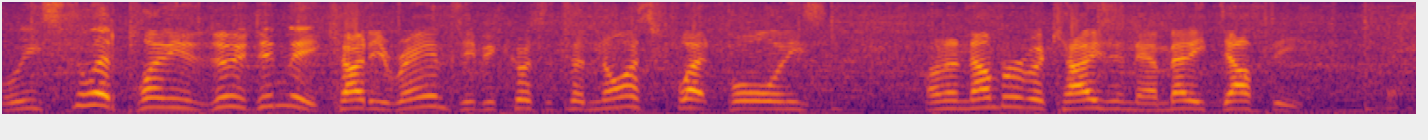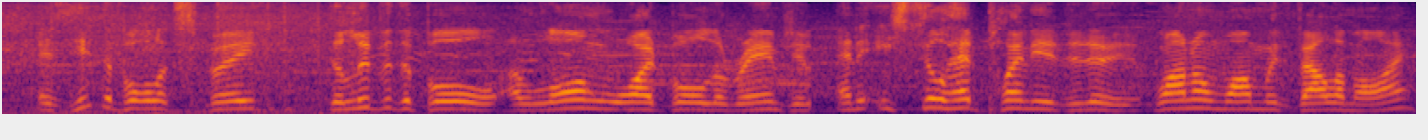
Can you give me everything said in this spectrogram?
Well, he still had plenty to do, didn't he, Cody Ramsey? Because it's a nice flat ball, and he's on a number of occasions now. Matty Dufty has hit the ball at speed, delivered the ball, a long wide ball to Ramsey, and he still had plenty to do. One on one with Valemei.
